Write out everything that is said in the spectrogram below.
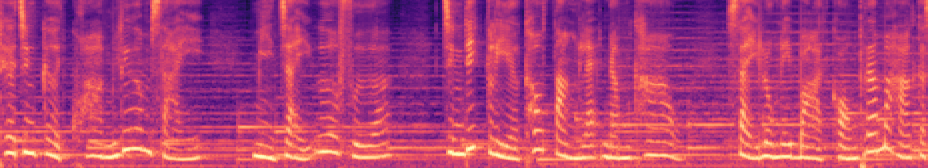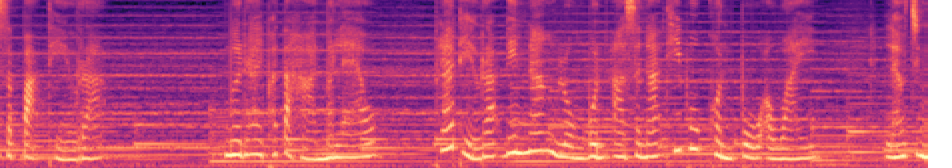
เธอจึงเกิดความเลื่อมใส มีใจเอื้อเฟื้อ จึงได้เกลี่ยเข้าตังและนำข้าว ใส่ลงในบาทของพระมหากัสสปะเถระ เมื่อได้พระตหารมาแล้ว พระเถระได้นั่งลงบนอาสนะที่ผู้คนปูเอาไว้ แล้วจึง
